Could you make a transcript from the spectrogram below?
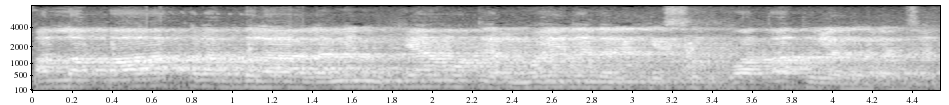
আল্লাহ পাক রাব্বুল আলামিন ময়দানের কিছু কথা তুলে ধরেছেন।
